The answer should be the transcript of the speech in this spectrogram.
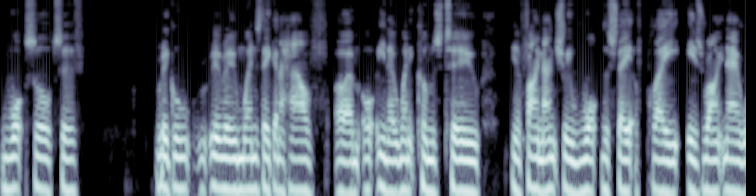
what sort of wriggle room Wednesday going to have, um, or you know, when it comes to you know financially what the state of play is right now,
